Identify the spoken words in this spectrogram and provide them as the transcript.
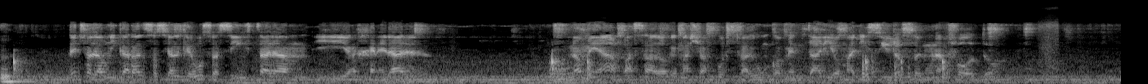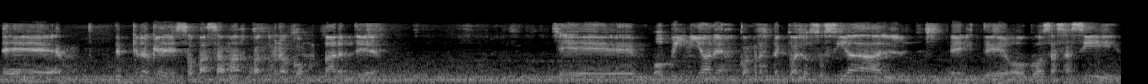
Mm. De hecho, la única red social que uso es Instagram y en general no me ha pasado que me haya puesto algún comentario malicioso en una foto. Eh, creo que eso pasa más cuando uno comparte eh, opiniones con respecto a lo social este, o cosas así.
